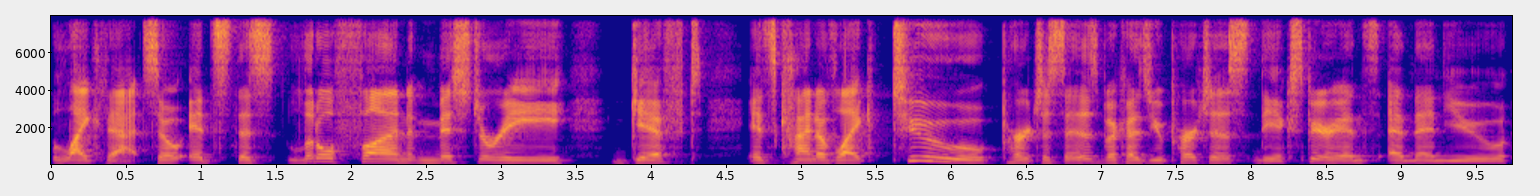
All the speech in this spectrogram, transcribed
like that. So it's this little fun mystery gift. It's kind of like two purchases because you purchase the experience and then you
